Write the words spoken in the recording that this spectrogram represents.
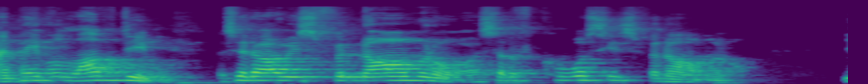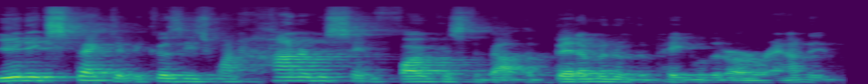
And people loved him. They said, oh, he's phenomenal. I said, of course he's phenomenal. You'd expect it because he's 100% focused about the betterment of the people that are around him.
